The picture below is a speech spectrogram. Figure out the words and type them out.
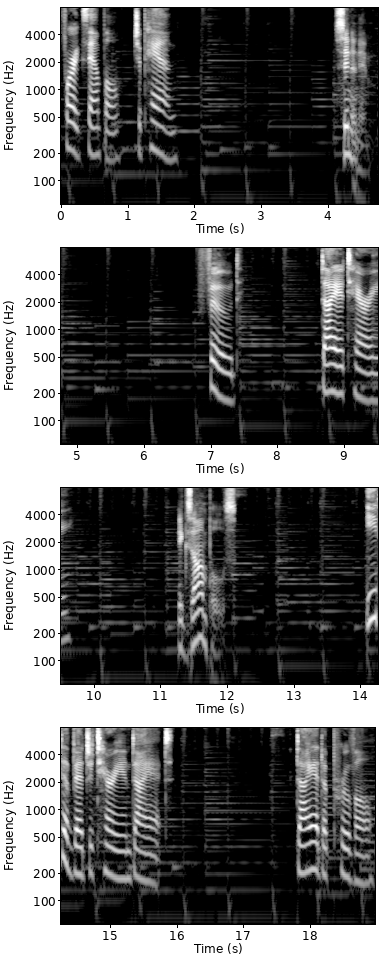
for example, Japan. Synonym Food Dietary Examples Eat a vegetarian diet. Diet approval.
